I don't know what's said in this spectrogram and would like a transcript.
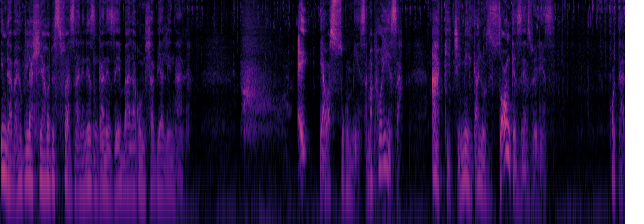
Indaba yokulahleka kwabesifazane nezingane zebala komhlaba iyalingana ey yawasukumisa amaphoyisa agijima inkalo zonke zezwe lezi. Kodwa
